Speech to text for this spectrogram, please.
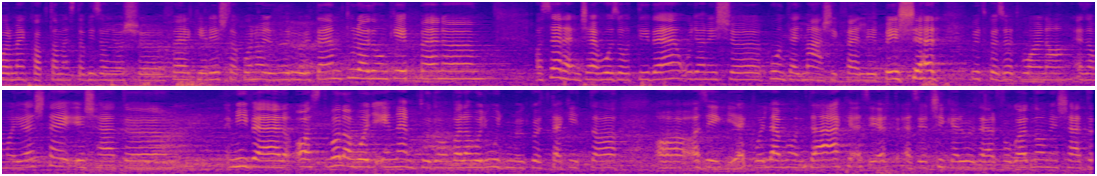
Amikor megkaptam ezt a bizonyos felkérést, akkor nagyon örültem. Tulajdonképpen a szerencse hozott ide, ugyanis pont egy másik fellépéssel ütközött volna ez a mai este, és hát mivel azt valahogy én nem tudom, valahogy úgy működtek itt a, a, az égiek, hogy lemondták, ezért, ezért sikerült elfogadnom, és hát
